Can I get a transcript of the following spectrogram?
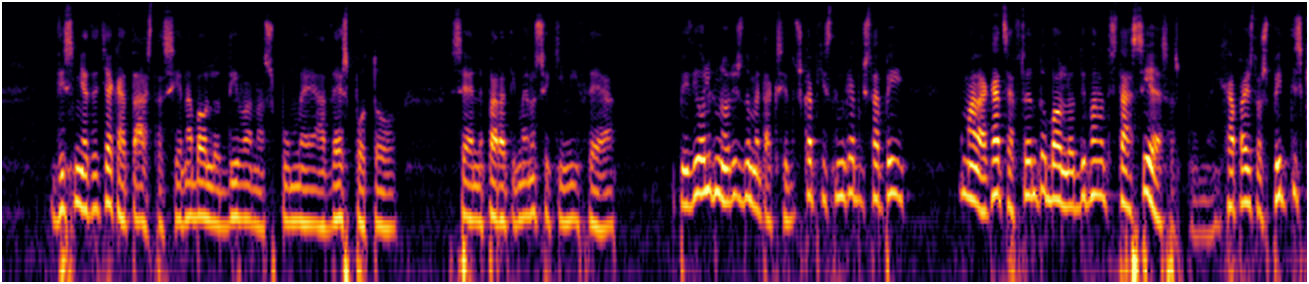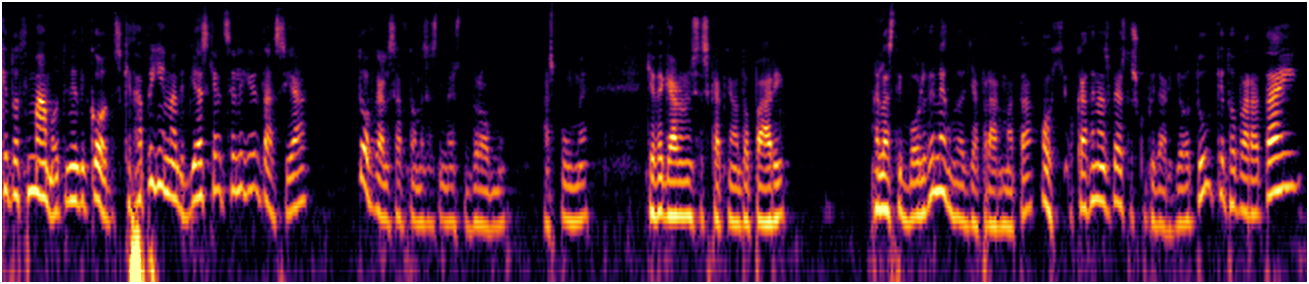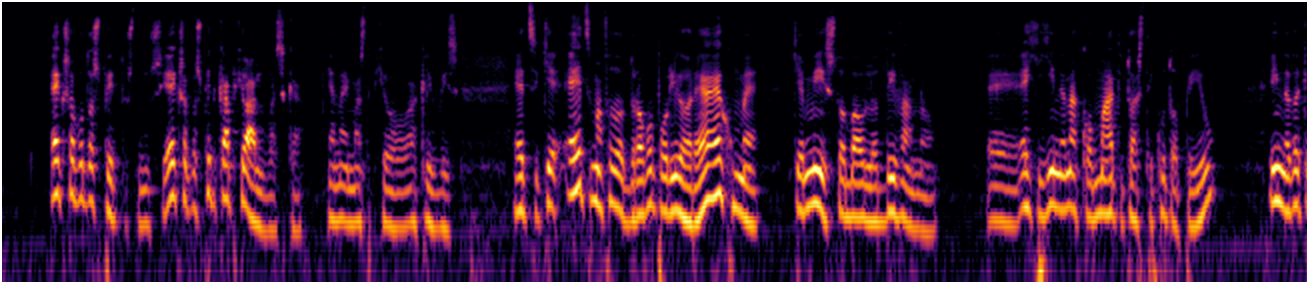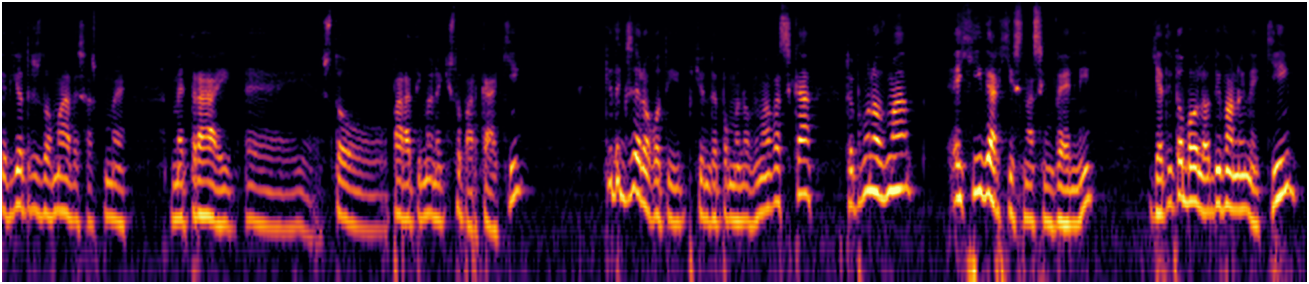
δεις μια τέτοια κατάσταση, ένα μπαουλοντίβαν, ας πούμε, αδέσποτο, σε παρατημένο σε κοινή θέα, επειδή όλοι γνωρίζονται μεταξύ τους, κάποια στιγμή κάποιος θα πει «Ε, Μα κάτσε, αυτό είναι το μπαλοντίβανο της Τασίας, ας πούμε. Είχα πάει στο σπίτι της και το θυμάμαι ότι είναι δικό της. Και θα πήγαινε να την πιάσει και θα της έλεγε Τασία, το βγάλεις αυτό μέσα στη μέση του δρόμου, ας πούμε, και δεν κανόνισε κάποιον να το πάρει. Αλλά στην πόλη δεν έχουμε τέτοια πράγματα. Όχι, ο καθένας βγάζει το σκουπιδαριό του και το παρατάει έξω από το σπίτι του στην ουσία. Έξω από το σπίτι κάποιου άλλου βασικά, για να είμαστε πιο ακριβείς. Έτσι, και έτσι με αυτόν τον τρόπο, πολύ ωραία, έχουμε και εμείς στον Παουλοντίβανο ε, έχει γίνει ένα κομμάτι του αστικού τοπίου. Είναι εδώ και δύο-τρεις εβδομάδες, ας πούμε, μετράει ε, στο παρατημένο εκεί στο παρκάκι και δεν ξέρω εγώ τι, ποιο είναι το επόμενο βήμα. Βασικά το επόμενο βήμα έχει ήδη αρχίσει να συμβαίνει γιατί το Παουλοντίβανο είναι εκεί,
